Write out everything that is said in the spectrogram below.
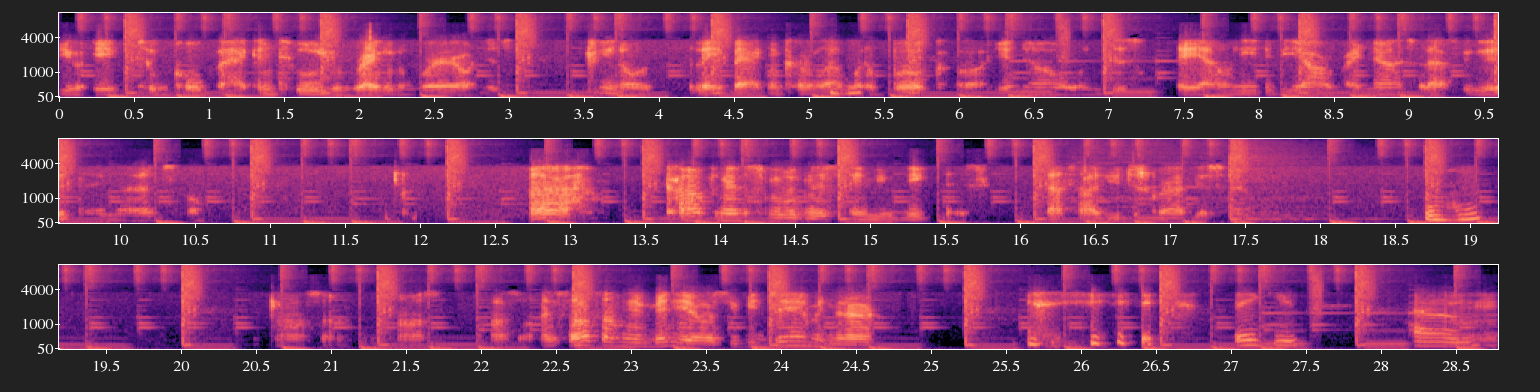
you're able to go back into your regular world and just, you know, lay back and curl up with a book, or, you know, and just, hey, I don't need to be out right now. So that's a good thing, man. So, ah, confidence, smoothness, and uniqueness. That's how you describe yourself. Mm-hmm. Awesome. Awesome. Awesome. I saw some of your videos. You be jamming there. Thank you. Um.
